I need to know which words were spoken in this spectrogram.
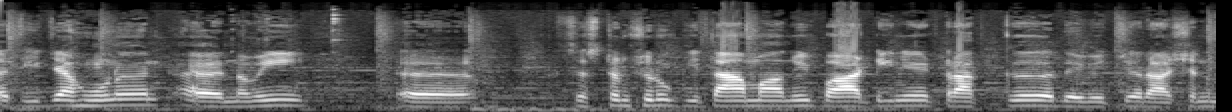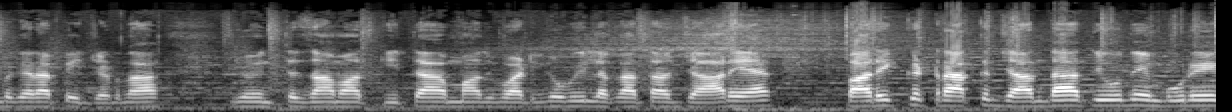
ਅ, ਚੀਜ਼ਾਂ ਹੁਣ ਅ, ਨਵੀਂ ਸਿਸਟਮ ਸ਼ੁਰੂ ਕੀਤਾ ਆਮ ਆਦਮੀ ਪਾਰਟੀ ਨੇ ਟਰੱਕ ਦੇ ਵਿੱਚ ਰਾਸ਼ਨ ਵਗੈਰਾ ਭੇਜਣ ਦਾ ਜੋ ਇੰਤਜ਼ਾਮਾਤ ਕੀਤਾ ਆਮ ਆਦਮੀ ਪਾਰਟੀ ਉਹ ਵੀ ਲਗਾਤਾਰ ਜਾ ਰਿਹਾ ਹੈ। ਪਰ ਇੱਕ ਟਰੱਕ ਜਾਂਦਾ ਤੇ ਉਹਦੇ ਮੂਰੇ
